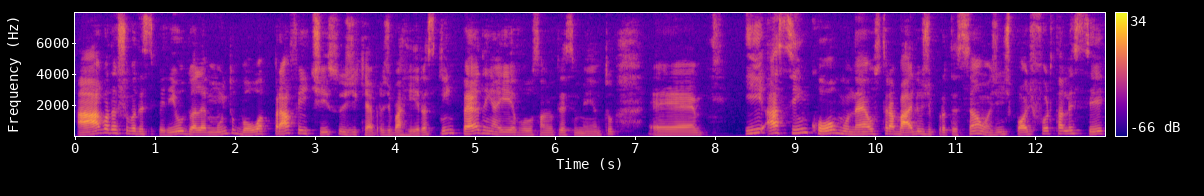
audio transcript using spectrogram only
A água da chuva desse período ela é muito boa para feitiços de quebra de barreiras que impedem aí a evolução e o crescimento. É, e assim como né, os trabalhos de proteção, a gente pode fortalecer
